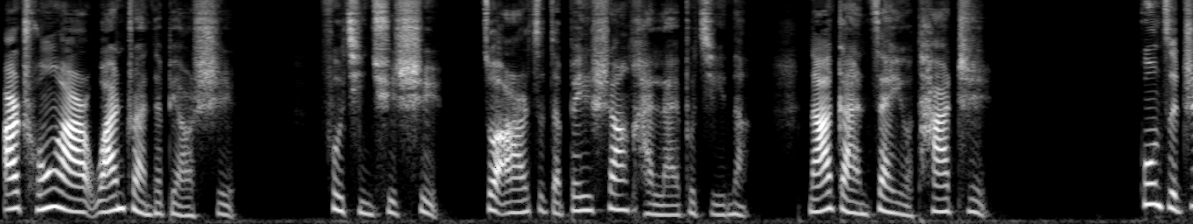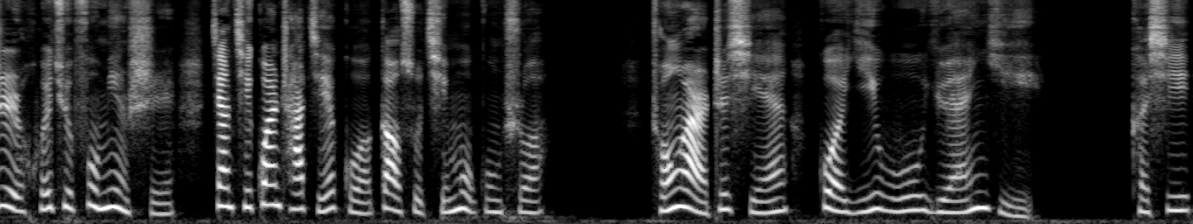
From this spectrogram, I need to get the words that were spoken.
而重耳婉转地表示，父亲去世，做儿子的悲伤还来不及呢，哪敢再有他志？公子至回去复命时，将其观察结果告诉秦穆公说：“重耳之贤，过夷吾远矣。可惜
